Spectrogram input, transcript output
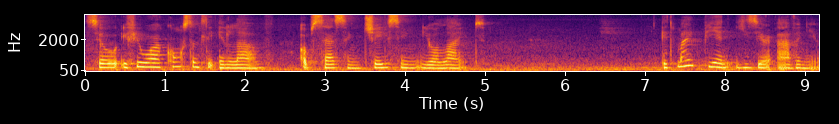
So if you are constantly in love, obsessing, chasing your light, it might be an easier avenue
